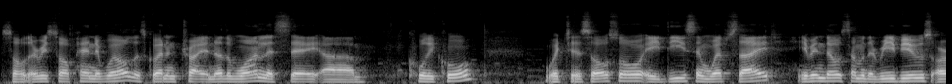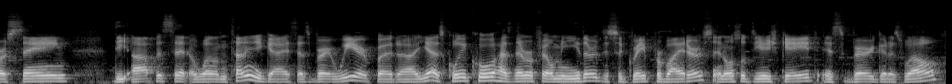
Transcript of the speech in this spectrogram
so there we saw Pandawill let's go ahead and try another one let's say um, Coolicool, which is also a decent website, even though some of the reviews are saying the opposite of what I'm telling you guys. That's very weird, but uh, yes, Coolicool has never failed me either. This is great providers, and also DHgate is very good as well.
